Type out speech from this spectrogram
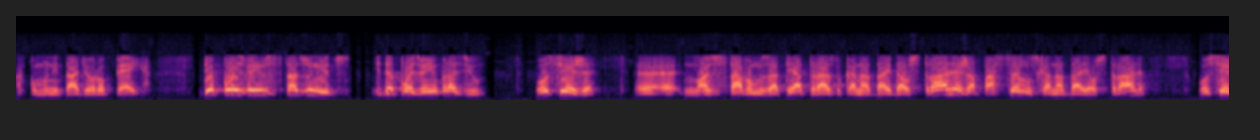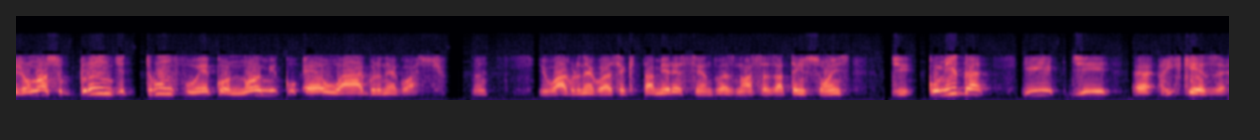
a comunidade europeia. Depois vem os Estados Unidos e depois vem o Brasil. Ou seja, eh, nós estávamos até atrás do Canadá e da Austrália, já passamos Canadá e Austrália, ou seja, o nosso grande trunfo econômico é o agronegócio. Né? E o agronegócio é que está merecendo as nossas atenções de comida e de uh, riqueza,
